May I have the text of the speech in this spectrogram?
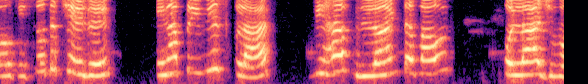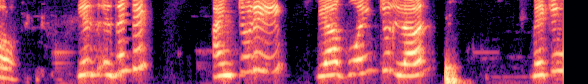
Okay, so the children, in our previous class, we have learnt about collage work. Yes, isn't it? And today, we are going to learn making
